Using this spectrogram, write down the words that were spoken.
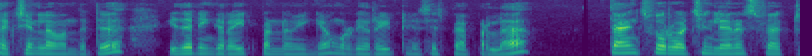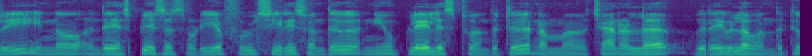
செக்ஷனில் வந்துட்டு இதை நீங்கள் ரைட் பண்ணுவீங்க உங்களுடைய ரைட் ரிசர்ச் பேப்பரில். தேங்க்ஸ் ஃபார் வாட்சிங் லேர்னர்ஸ் ஃபேக்ட்ரி இன்னும் இந்த எஸ்பிஎஸ்எஸ்னுடைய ஃபுல் சீரீஸ் வந்து நியூ பிளேலிஸ்ட் வந்துட்டு நம்ம சேனலில் விரைவில் வந்துட்டு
